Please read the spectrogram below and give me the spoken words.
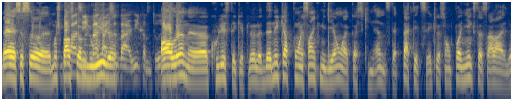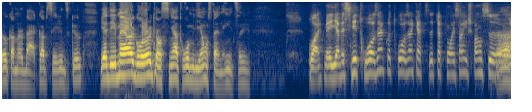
mais c'est ça. euh, Moi, je pense comme Louis. Là, Barry, comme toi. Allen a coulé cette équipe-là. là. Donner 4,5 millions à Koskinen, c'était pathétique. Là. Son pogné avec ce salaire-là, comme un backup, c'est ridicule. Il y a des meilleurs goalers qui ont signé à 3 millions cette année. tu sais. Ouais, mais il avait signé 3 ans, quoi, 3 ans, 4 4,5, je pense. euh, Ah,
